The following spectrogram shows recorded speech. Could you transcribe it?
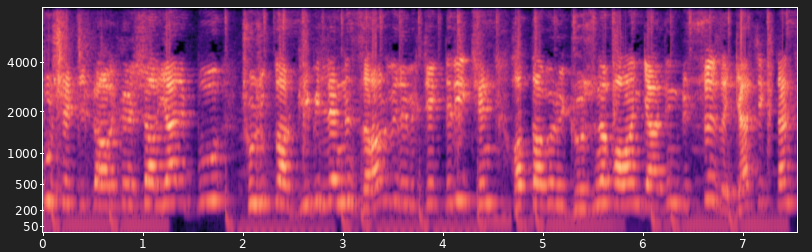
bu şekilde arkadaşlar yani bu çocuklar birbirlerine zarar verebilecekleri için hatta böyle gözüne falan geldiğini düşünsenize gerçekten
